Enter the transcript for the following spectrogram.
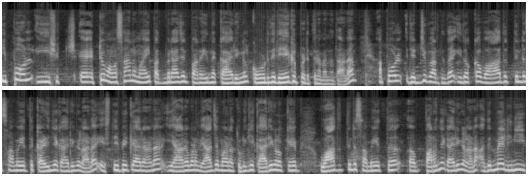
ഇപ്പോൾ ഈ ശിക്ഷ ഏറ്റവും അവസാനമായി പത്മരാജൻ പറയുന്ന കാര്യങ്ങൾ കോടതി രേഖപ്പെടുത്തണമെന്നതാണ്. അപ്പോൾ ജഡ്ജി പറഞ്ഞത് ഇതൊക്കെ വാദത്തിന്റെ സമയത്ത് കഴിഞ്ഞ കാര്യങ്ങളാണ്. എസ് ഡി പിക്കാരാണ് ഈ ആരോപണം വ്യാജമാണ്. തുടങ്ങിയ കാര്യങ്ങളൊക്കെ വാദത്തിന്റെ സമയത്ത് പറഞ്ഞ കാര്യങ്ങളാണ്. അതിന്മേൽ ഇനി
